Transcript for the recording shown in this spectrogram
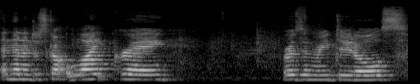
And then I just got light gray Rose and Reid Doodles.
